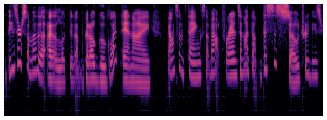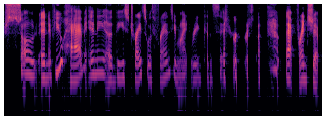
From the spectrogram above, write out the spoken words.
these are some of the I looked it up, good old Google it, and I found some things about friends, and I thought this is so true. These are so, and if you have any of these traits with friends, you might reconsider that friendship.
